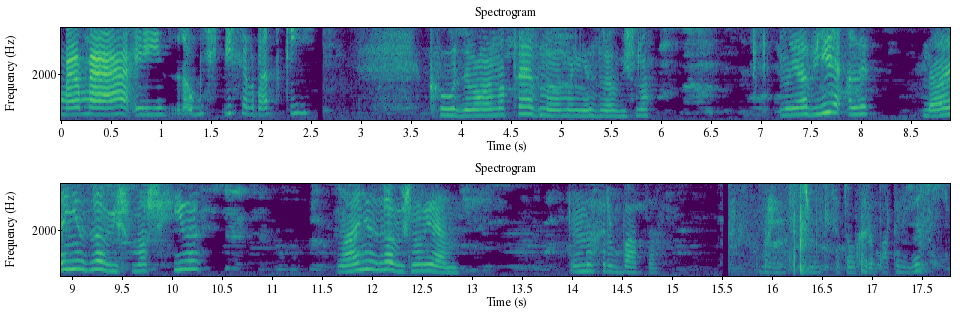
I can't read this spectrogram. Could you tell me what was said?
mama y, zrobić mi herbatki? Kurde, mama, na pewno no nie zrobisz, no. No ja wiem, ale... No ale nie zrobisz, masz siłę? No ale nie zrobisz, no wiem. No herbata. Dobra, zrobię tą herbatę, Jezus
